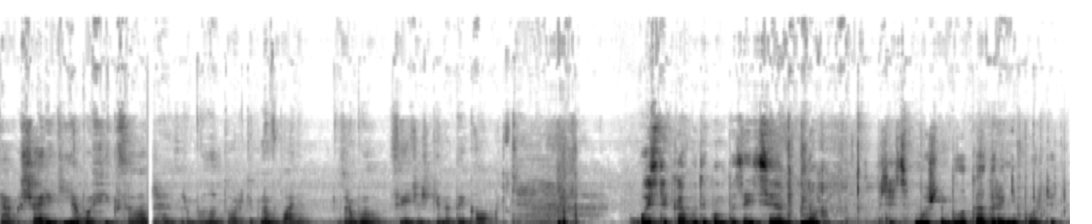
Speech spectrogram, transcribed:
Так, шарики я пофіксила. Вже зробила тортик. Ну, в плані, зробила свічечки, натикала. Ось така буде композиція. Ну, блять, можна було кадри не портити.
